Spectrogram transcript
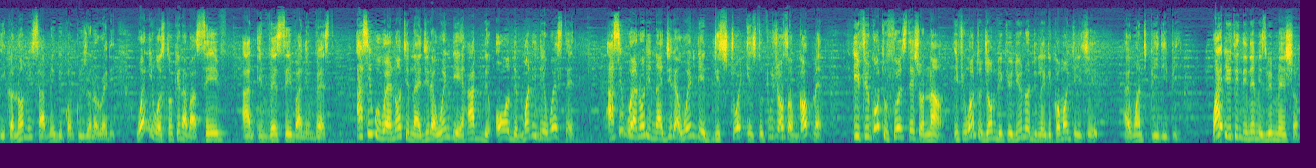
Economists have made the conclusion already. When he was talking about save and invest, save and invest, as if we were not in Nigeria when they had the, all the money they wasted. As if we are not in Nigeria when they destroy institutions of government. If you go to fuel station now, if you want to jump the queue, do you know the, like the common cliche? I want PDP. Why do you think the name is being mentioned?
